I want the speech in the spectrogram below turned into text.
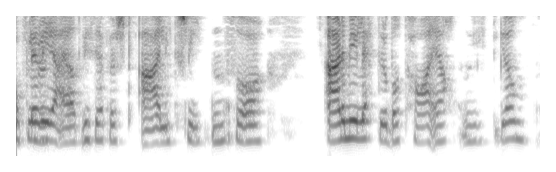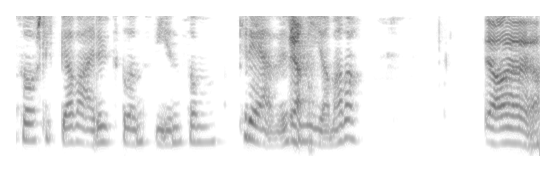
opplever jeg at hvis jeg først er litt sliten, så er det mye lettere å bare ta E18 lite grann. Så slipper jeg å være ute på den stien som krever så mye av meg, da. Ja, ja, ja.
